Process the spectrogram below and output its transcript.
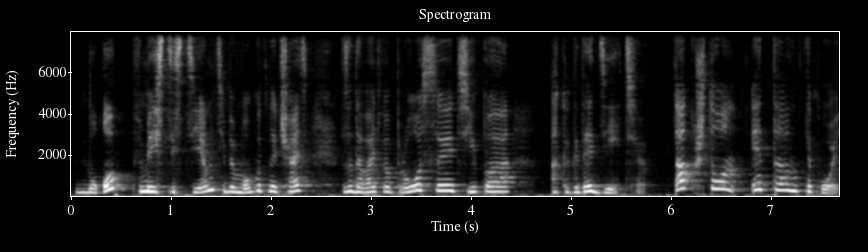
Но вместе с тем тебе могут начать задавать вопросы типа «А когда дети?» Так что это такой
